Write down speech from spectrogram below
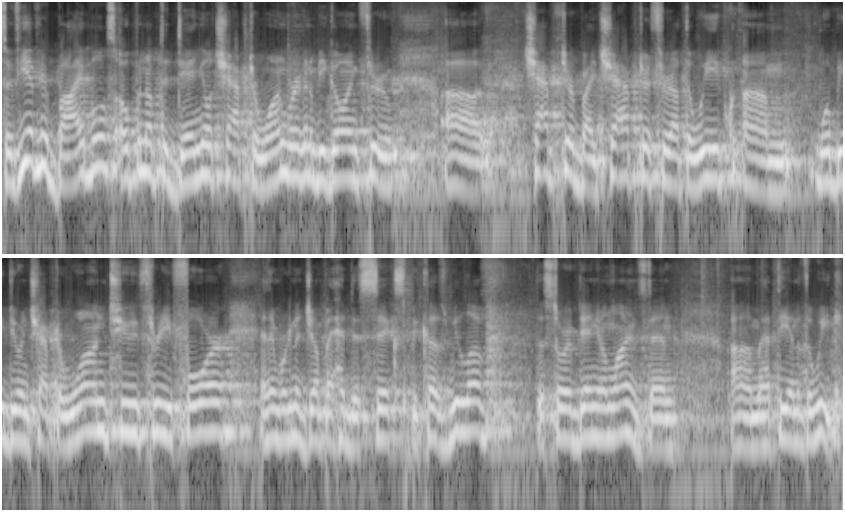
So if you have your Bibles, open up to Daniel chapter 1. We're going to be going through uh, chapter by chapter throughout the week. Um, we'll be doing chapter 1, 2, 3, 4, and then we're going to jump ahead to 6 because we love the story of Daniel and Lion's Den um, at the end of the week.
